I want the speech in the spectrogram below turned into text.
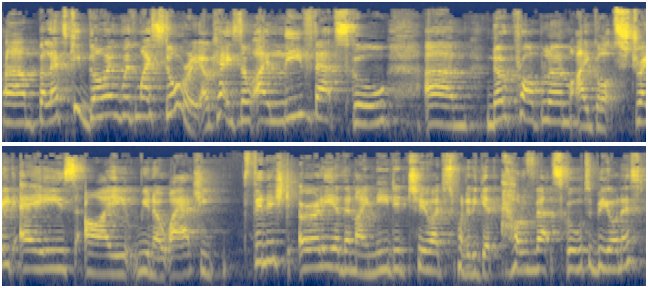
Um, but let's keep going with my story. Okay, so I leave that school, um, no problem. I got straight A's. I, you know, I actually finished earlier than I needed to. I just wanted to get out of that school, to be honest.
